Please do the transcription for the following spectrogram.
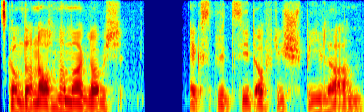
Es kommt dann auch nochmal, glaube ich, explizit auf die Spiele an.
